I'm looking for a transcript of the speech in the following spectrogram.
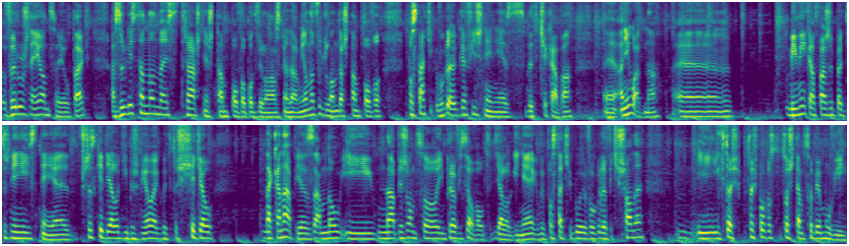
wyróżniające ją, tak? A z drugiej strony ona jest strasznie sztampowa pod wieloma względami. Ona wygląda sztampowo. Postaci w ogóle graficznie nie jest zbyt ciekawa, e, ani ładna. E, mimika twarzy praktycznie nie istnieje. Wszystkie dialogi brzmią, jakby ktoś siedział na kanapie za mną i na bieżąco improwizował te dialogi, nie? Jakby postaci były w ogóle wyciszone i, i ktoś, ktoś po prostu coś tam sobie mówi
